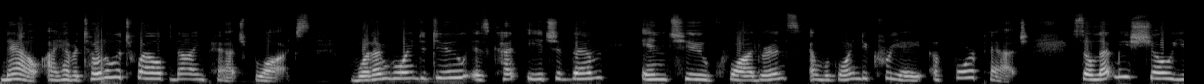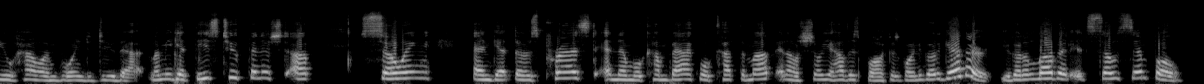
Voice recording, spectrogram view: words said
Now, I have a total of 12 nine patch blocks. What I'm going to do is cut each of them into quadrants and we're going to create a four patch. So let me show you how I'm going to do that. Let me get these two finished up sewing and get those pressed and then we'll come back, we'll cut them up and I'll show you how this block is going to go together. You're going to love it. It's so simple.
